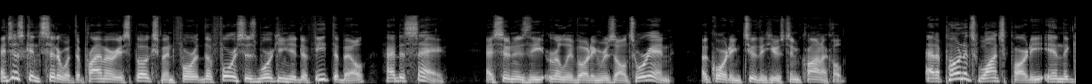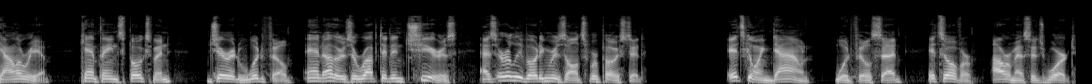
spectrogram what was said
and just consider what the primary spokesman for the forces working to defeat the bill had to say as soon as the early voting results were in, according to the Houston Chronicle. At opponents' watch party in the Galleria, campaign spokesman Jared Woodfill and others erupted in cheers as early voting results were posted. It's going down, Woodfill said. It's over. Our message worked.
